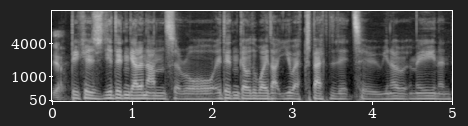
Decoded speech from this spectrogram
Yeah. Because you didn't get an answer or it didn't go the way that you expected it to, you know what I mean? And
